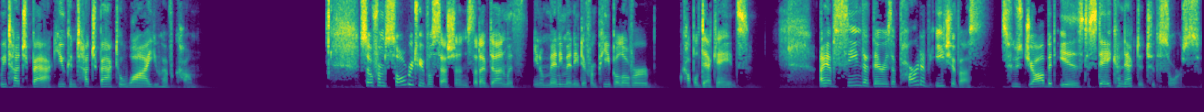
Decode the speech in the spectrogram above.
we touch back. You can touch back to why you have come. So from soul retrieval sessions that I've done with, you know, many, many different people over a couple decades, I have seen that there is a part of each of us whose job it is to stay connected to the source.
